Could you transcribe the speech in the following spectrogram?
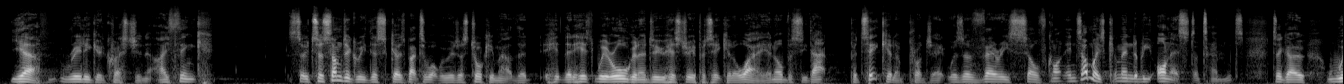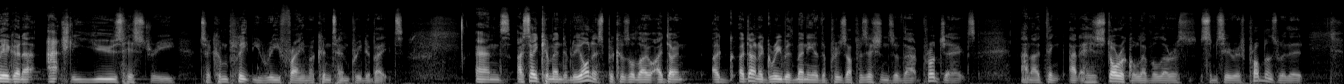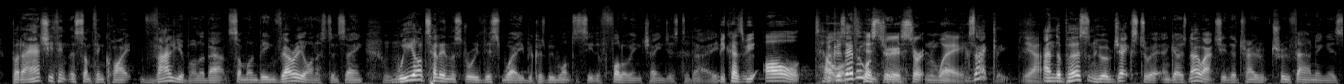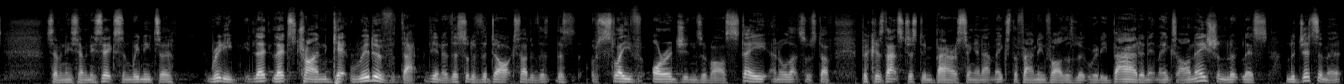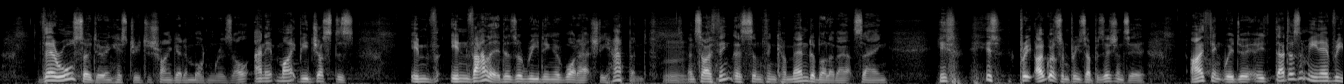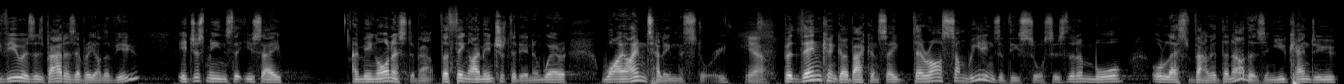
Yeah, really good question. I think so. To some degree, this goes back to what we were just talking about that that his, we're all going to do history a particular way, and obviously that particular project was a very self, in some ways, commendably honest attempt to go. We're going to actually use history to completely reframe a contemporary debate. And I say commendably honest because although I don't I don't agree with many of the presuppositions of that project, and I think at a historical level there are some serious problems with it. But I actually think there's something quite valuable about someone being very honest and saying, Mm-hmm. "We are telling the story this way because we want to see the following changes today." Because we all tell Because everyone's history a certain way. Exactly. Yeah. And the person who objects to it and goes, no, actually, the tr- true founding is 1776, and we need to really let, let's try and get rid of that, you know, the sort of the dark side of the, the slave origins of our state and all that sort of stuff, because that's just embarrassing and that makes the founding fathers look really bad and it makes our nation look less legitimate. They're also doing history to try and get a modern result, and it might be just as inv- invalid as a reading of what actually happened. Hmm. And so I think there's something commendable about saying, he's, he's pre- I've got some presuppositions here. I think we're doing that doesn't mean every view is as bad as every other view. It just means that you say, I'm being honest about the thing I'm interested in and where why I'm telling this story. Yeah. But then can go back and say there are some readings of these sources that are more or less valid than others, and you can do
